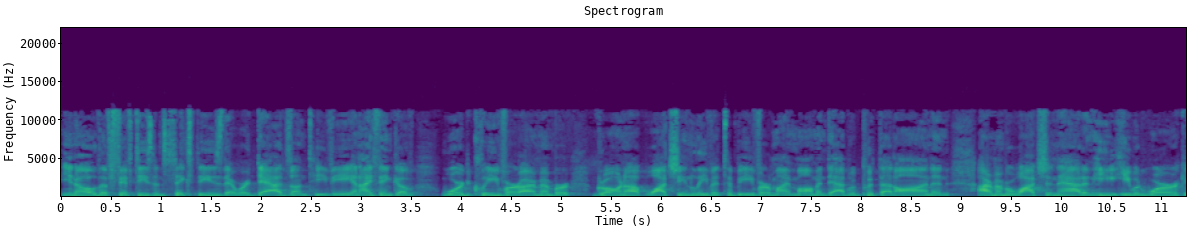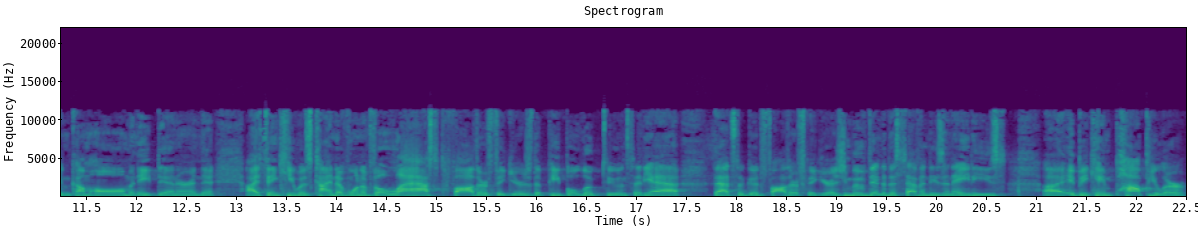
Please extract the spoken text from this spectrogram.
you know, the 50s and 60s, there were dads on TV. And I think of Ward Cleaver. I remember growing up watching Leave It to Beaver. My mom and dad would put that on. And I remember watching that. And he, he would work and come home and eat dinner. And then I think he was kind of one of the last father figures that people looked to and said, yeah, that's a good father figure. As you moved into the 70s and 80s, uh, it became popular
